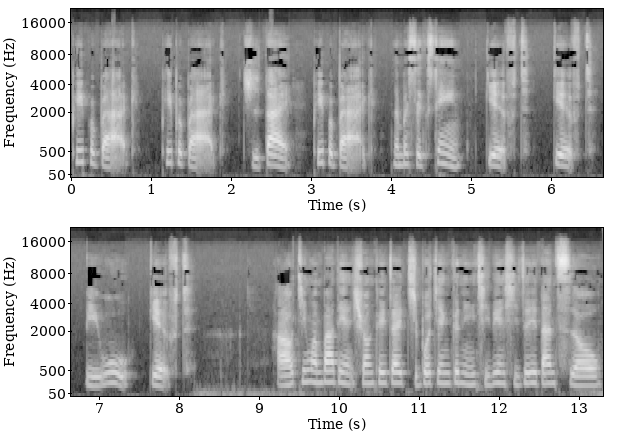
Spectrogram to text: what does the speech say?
paper bag, paper bag 纸袋 paper bag. Number sixteen, gift, gift 礼物 gift. 好，今晚八点，希望可以在直播间跟你一起练习这些单词哦。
